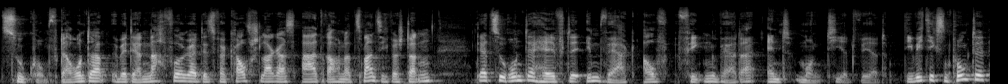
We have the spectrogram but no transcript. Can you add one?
Zukunft. Darunter wird der Nachfolger des Verkaufsschlagers A320 verstanden, der zu rund der Hälfte im Werk auf Finkenwerder entmontiert wird. Die wichtigsten Punkte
